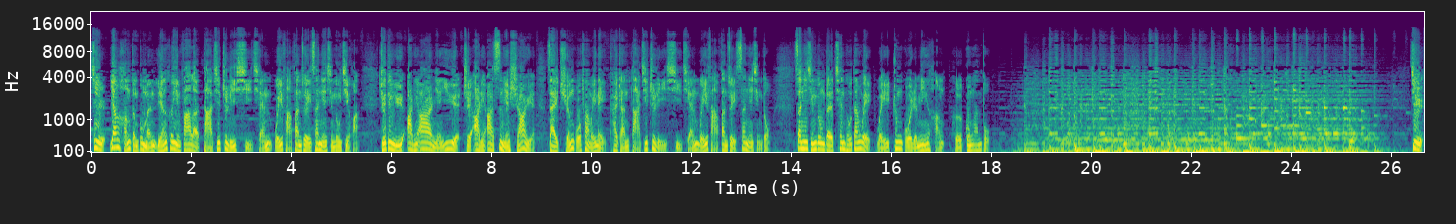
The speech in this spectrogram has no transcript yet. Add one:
近日，央行等部门联合印发了打击治理洗钱违法犯罪三年行动计划，决定于二零二二年一月至二零二四年十二月，在全国范围内开展打击治理洗钱违法犯罪三年行动。三年行动的牵头单位为中国人民银行和公安部。近日，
